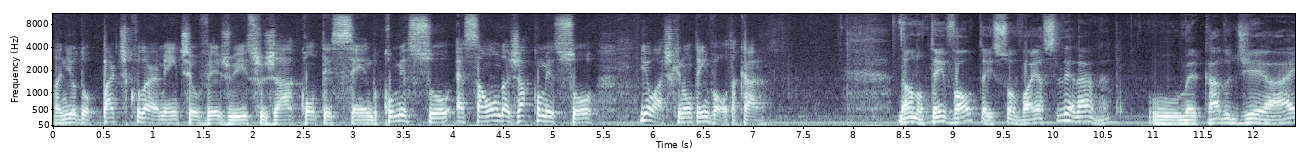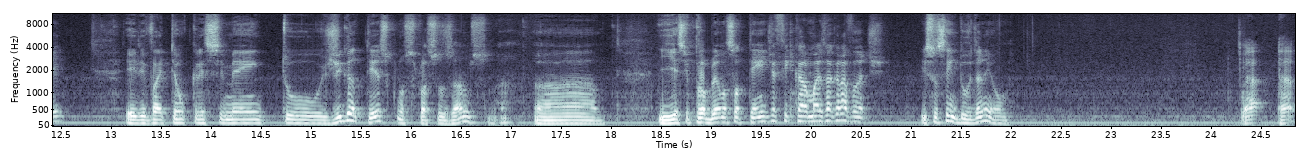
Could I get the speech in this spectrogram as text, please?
Anildo, particularmente eu vejo isso já acontecendo. Começou, essa onda já começou e eu acho que não tem volta, cara. Não, não tem volta e só vai acelerar, né? O mercado de AI ele vai ter um crescimento gigantesco nos próximos anos. Né? Ah, e esse problema só tende a ficar mais agravante. Isso sem dúvida nenhuma. É, é.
